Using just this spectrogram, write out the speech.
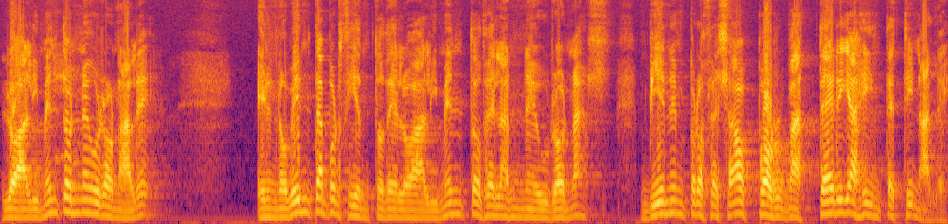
los alimentos neuronales el 90% de los alimentos de las neuronas vienen procesados por bacterias intestinales.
